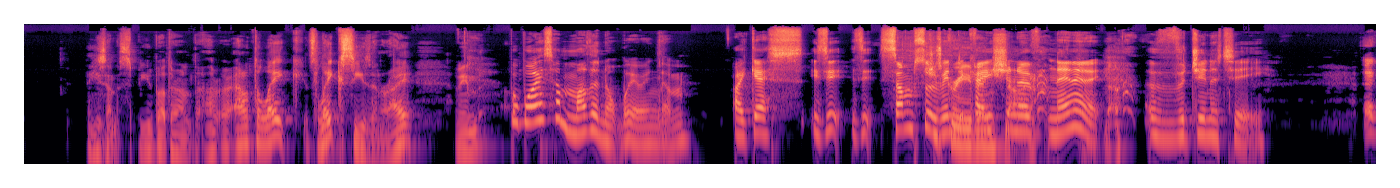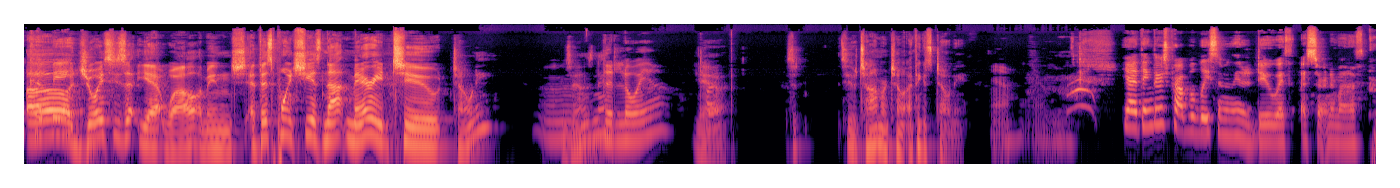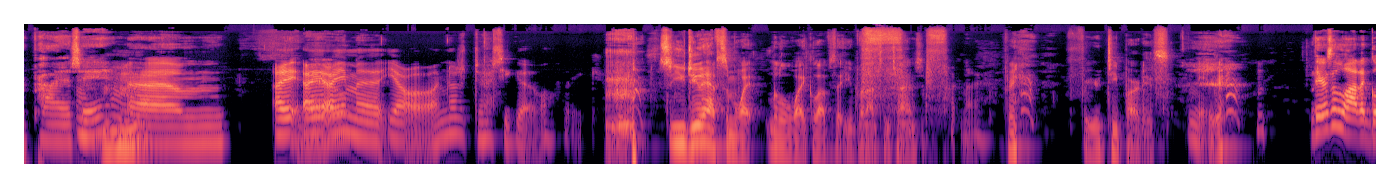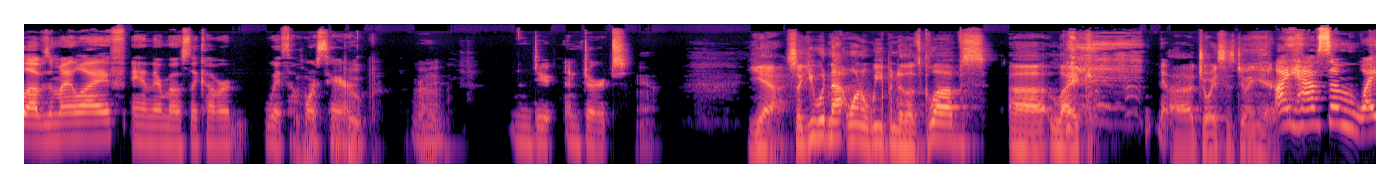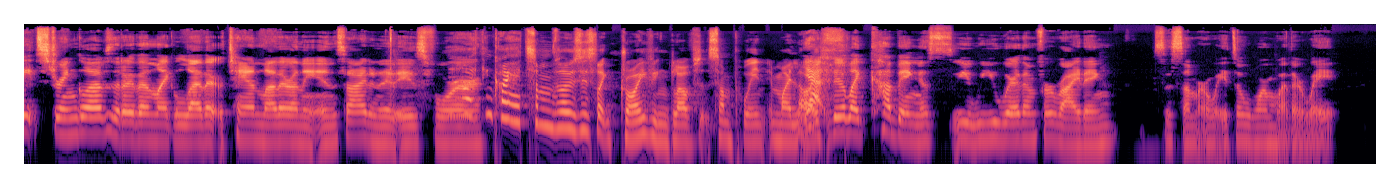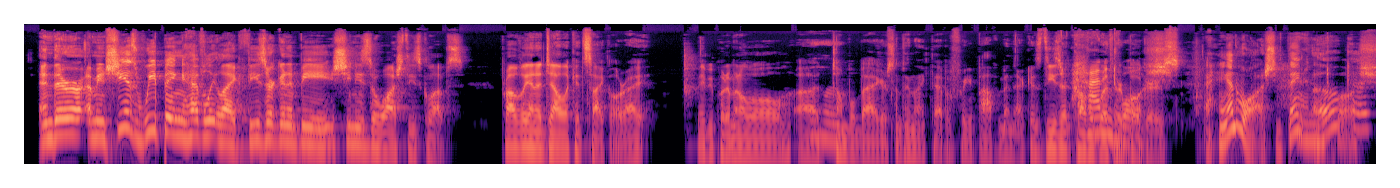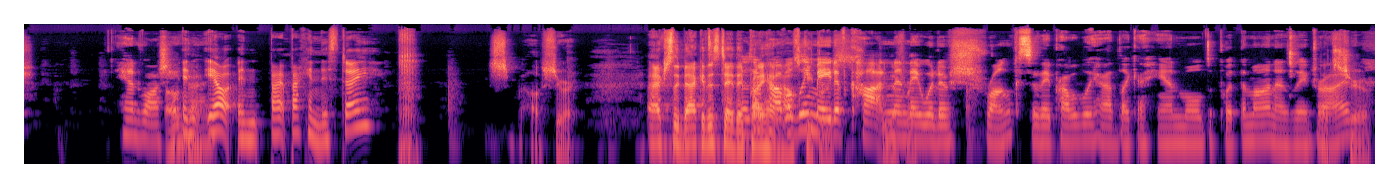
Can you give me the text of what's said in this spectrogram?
he's on a speedboat. They're on, out at the lake. It's lake season, right? I mean, But why is her mother not wearing them? I guess is it is it some sort She's of grieving. indication No, of no no no, of virginity? It could oh, be. Joyce is yeah. Well, I mean, sh at this point, she is not married to Tony. Is that his name? The lawyer? Yeah, is it? It's either Tom or Tony. I think it's Tony. Yeah. Um, Yeah, I think there's probably something to do with a certain amount of propriety. Mhm. Um, I, I No. I'm a yeah. I'm not a dirty girl. Like So you do have some white little white gloves that you put on sometimes fuck no. for for your tea parties. there's a lot of gloves in my life, and they're mostly covered with With horsehair poop, right? and, du- and dirt. Yeah. So you would not want to weep into those gloves, uh, like No. uh, Joyce is doing here. I have some white string gloves that are then like leather, tan leather on the inside, and it is for. Yeah, I think I had some of those as like driving gloves at some point in my life. Yeah, they're like cubbing. As you you wear them for riding. It's a summer weight. It's a warm weather weight. And there, are, I mean, she is weeping heavily. Like these are going to be. She needs to wash these gloves, probably on a delicate cycle, right? Maybe put them in a little uh, Mm-hmm. tumble bag or something like that before you pop them in there because these are covered with Hand her wash. boogers. A hand wash, you think? Hand oh, okay. wash. Hand washing. Okay. And yeah, and back back in this day, Well, sure. Actually, back in this day, they Those probably are had probably made of cotton and they would have shrunk, so they probably had like a hand mold to put them on as they dried. That's true.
